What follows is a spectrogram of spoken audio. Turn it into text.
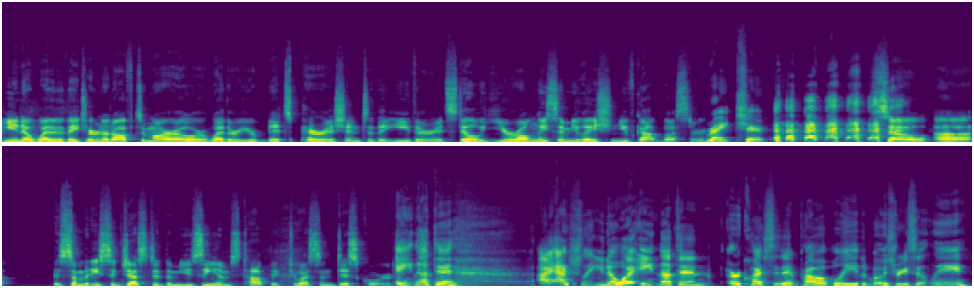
you know, whether they turn it off tomorrow or whether your bits perish into the ether, it's still your only simulation. You've got Buster. Right, sure. So, uh, somebody suggested the museums topic to us in Discord. Ain't nothing. I actually, you know what? Ain't nothing requested it probably the most recently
